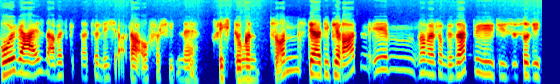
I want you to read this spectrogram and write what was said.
wohl geheißen, aber es gibt natürlich da auch verschiedene Richtungen. Sonst, ja, die Piraten eben, haben wir schon gesagt, die, die ist so die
